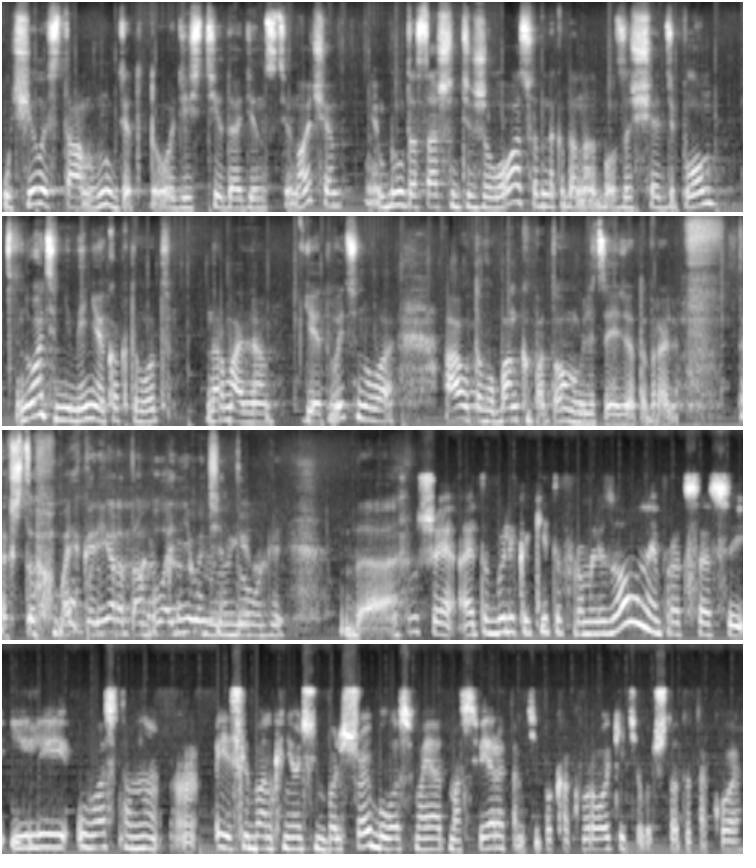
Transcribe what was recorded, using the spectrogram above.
училась там ну, где-то до 10 до 11 ночи. Было достаточно тяжело, особенно когда надо было защищать диплом. Но, тем не менее, как-то вот нормально я это вытянула, а у того банка потом лицензию отобрали. Так что моя карьера там была не очень долгой. Да. Слушай, а это были какие-то формализованные процессы или у вас там, ну, если банк не очень большой, была своя атмосфера, там типа как в Рокете, вот что-то такое?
